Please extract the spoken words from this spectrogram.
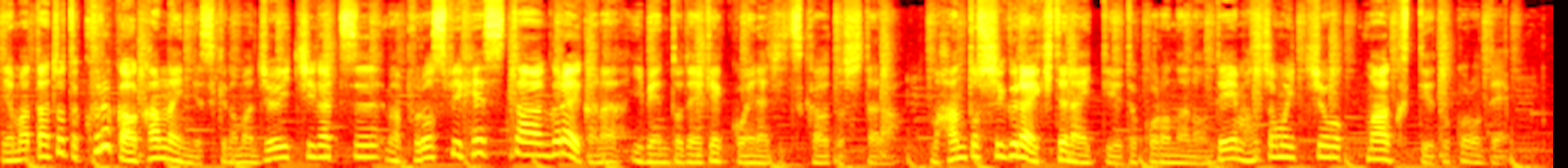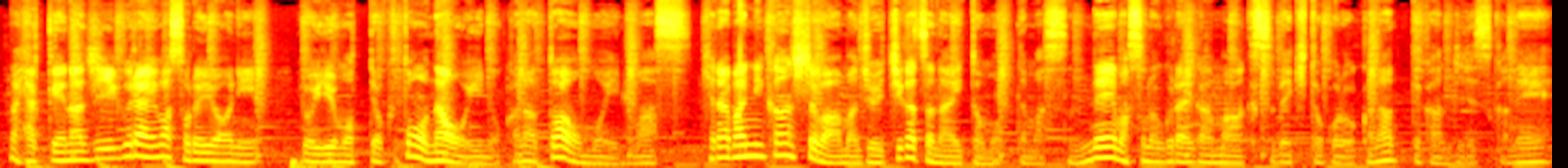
で、またちょっと来るかわかんないんですけど、まあ、11月、まあ、プロスピフェスタぐらいかな、イベントで結構エナジー使うとしたら、まあ、半年ぐらい来てないっていうところなので、まあ、そちらも一応マークっていうところで、まあ、100エナジーぐらいはそれ用に余裕持っておくとなおいいのかなとは思います。キャラバンに関しては、まあ、11月はないと思ってますんで、まあ、そのぐらいがマークすべきところかなって感じですかね。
